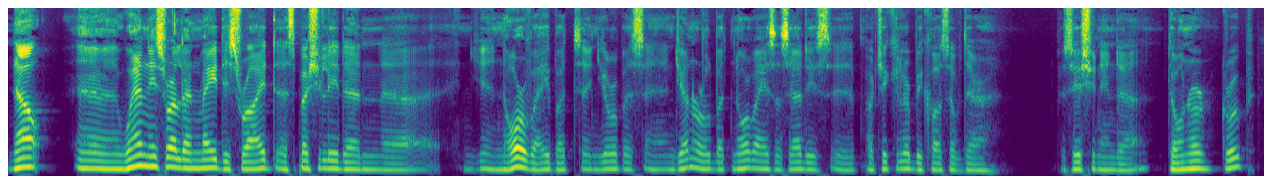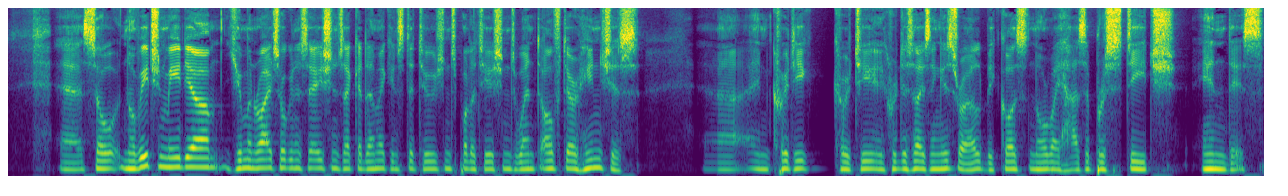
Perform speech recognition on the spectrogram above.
Now, uh, when Israel then made this right, especially then uh, in Norway, but in Europe as in general, but Norway, as I said, is uh, particular because of their position in the donor group. Uh, so Norwegian media, human rights organizations, academic institutions, politicians went off their hinges uh, in critique criti- criticizing Israel because Norway has a prestige in this.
